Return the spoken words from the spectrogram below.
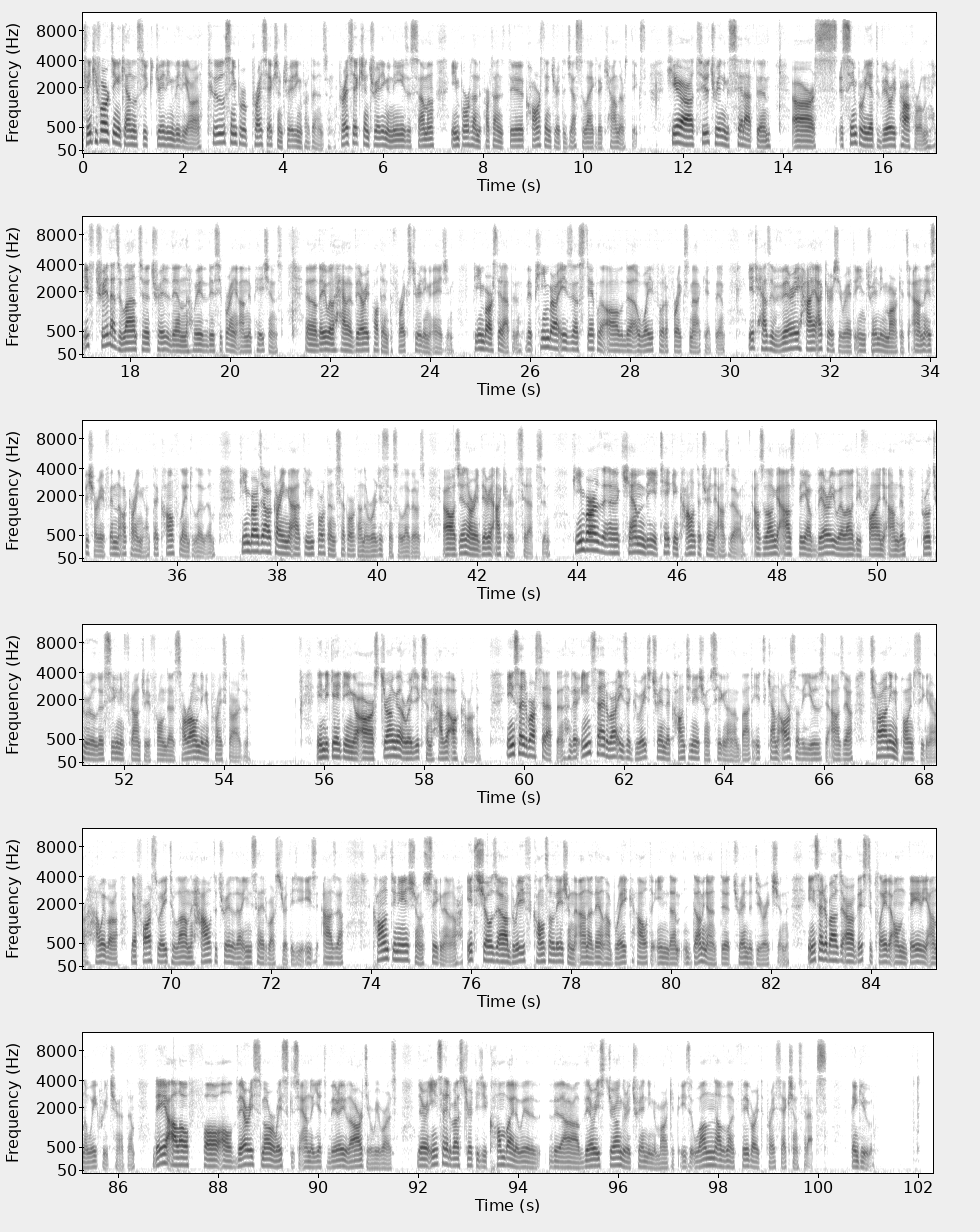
Thank you for watching a candlestick trading video. Two simple price action trading patterns. Price action trading needs some important patterns to concentrate just like the candlesticks. Here are two trading setups are simple yet very powerful. If traders want to trade them with discipline and patience, uh, they will have a very potent forex trading edge. Pin bar setup. The pin bar is a staple of the way for the forex market. It has a very high accuracy rate in trading markets and especially when occurring at the confluent level. Pin bars occurring at important support and resistance levels are generally very accurate setups. Pin bars uh, can be taken counter trend as well, as long as they are very well defined and protrude significantly from the surrounding price bars indicating a strong rejection have occurred. Inside bar setup. The inside bar is a great trend continuation signal, but it can also be used as a turning point signal. However, the first way to learn how to trade the inside bar strategy is as a continuation signal. It shows a brief consolidation and then a breakout in the dominant trend direction. Inside bars are displayed on daily and weekly chart. They allow for very small risks and yet very large rewards. Their inside bar strategy combined with the uh, very strongly trending market is one of my favorite price action setups. Thank you.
